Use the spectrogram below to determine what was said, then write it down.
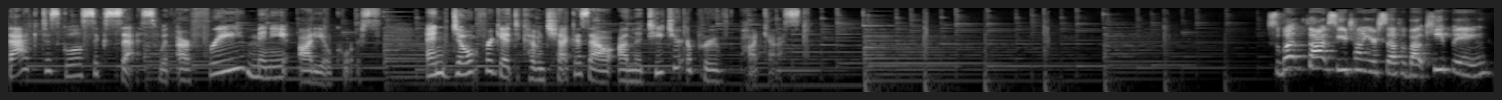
back to school success with our free mini audio course. And don't forget to come check us out on the Teacher Approved podcast. So, what thoughts are you telling yourself about keeping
